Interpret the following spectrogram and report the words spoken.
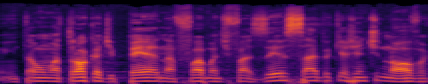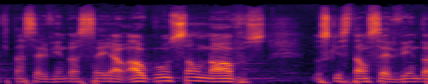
Então, uma troca de pé na forma de fazer, saiba que a gente nova que está servindo a ceia, alguns são novos dos que estão servindo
